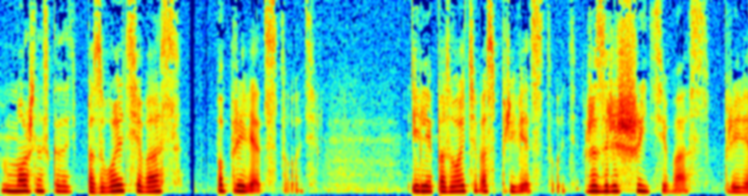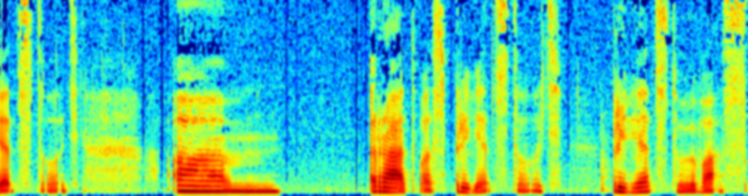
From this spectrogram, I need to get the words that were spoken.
можно сказать позвольте вас поприветствовать. Или позвольте вас приветствовать. Разрешите вас приветствовать. рад вас приветствовать. Приветствую вас.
